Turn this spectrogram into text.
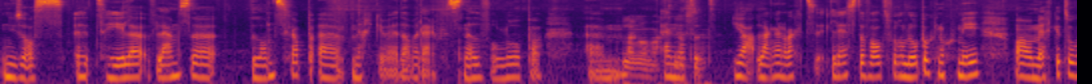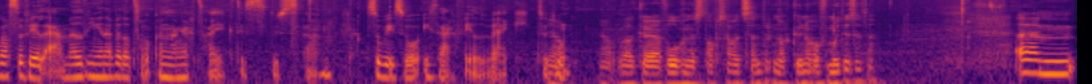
nu, zoals het hele Vlaamse landschap uh, merken wij dat we daar snel voor lopen. Um, lange wachtlijsten. En dat het, ja, lange wachtlijsten valt voorlopig nog mee. Maar we merken toch als ze veel aanmeldingen hebben dat er ook een langer traject is. Dus um, sowieso is daar veel werk te ja. doen. Ja. Welke volgende stap zou het centrum nog kunnen of moeten zetten? Um,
